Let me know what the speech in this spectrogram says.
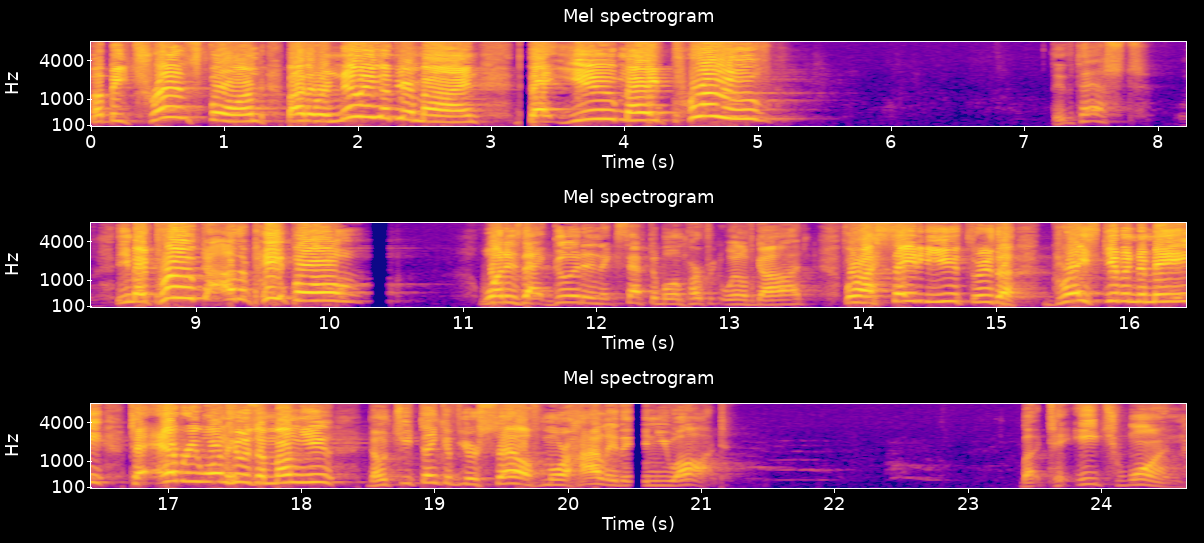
but be transformed by the renewing of your mind that you may prove through the test. You may prove to other people what is that good and acceptable and perfect will of God? For I say to you, through the grace given to me, to everyone who is among you, don't you think of yourself more highly than you ought. But to each one,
